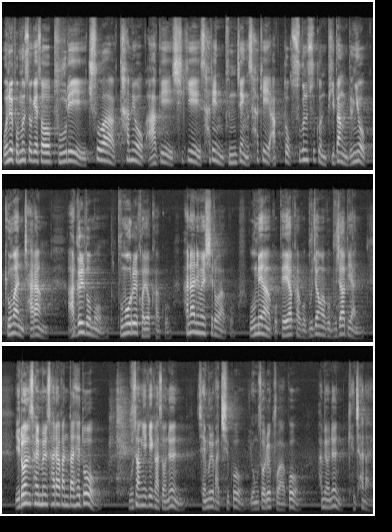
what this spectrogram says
오늘 본문 속에서 불의, 추악, 탐욕, 악의, 시기, 살인, 분쟁, 사기, 악독, 수근수근, 비방, 능욕, 교만, 자랑, 악을 도모, 부모를 거역하고 하나님을 싫어하고 우매하고 배약하고 무정하고 무자비한 이런 삶을 살아간다 해도 우상에게 가서는 재물 바치고 용서를 구하고 하면은 괜찮아요.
